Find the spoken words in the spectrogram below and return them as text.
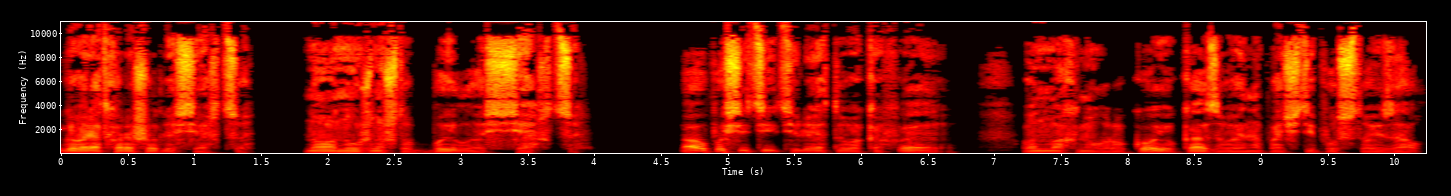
Говорят, хорошо для сердца. Но нужно, чтобы было сердце. А у посетителей этого кафе он махнул рукой, указывая на почти пустой зал.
